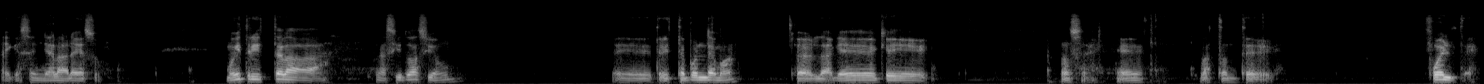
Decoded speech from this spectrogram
hay que señalar eso. Muy triste la, la situación. Eh, triste por demás. De verdad que, que, no sé, es bastante fuerte.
